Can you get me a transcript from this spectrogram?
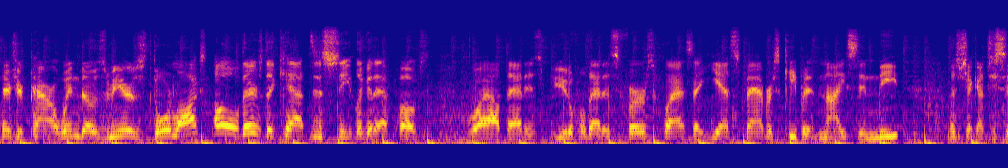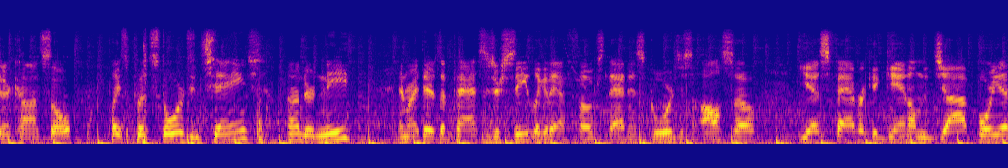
There's your power windows, mirrors, door locks. Oh, there's the captain's seat. Look at that, folks. Wow, that is beautiful. That is first class. That Yes Fabrics, keeping it nice and neat. Let's check out your center console. Place to put storage and change underneath. And right there's the passenger seat. Look at that, folks. That is gorgeous also. Yes Fabric again on the job for you.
